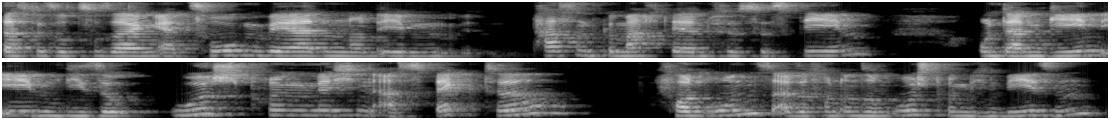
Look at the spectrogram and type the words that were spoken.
dass wir sozusagen erzogen werden und eben passend gemacht werden fürs System. Und dann gehen eben diese ursprünglichen Aspekte von uns, also von unserem ursprünglichen Wesen,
